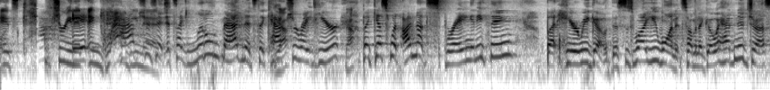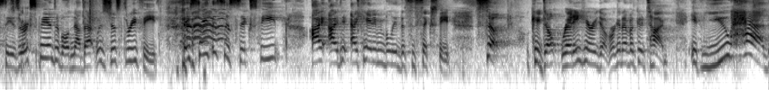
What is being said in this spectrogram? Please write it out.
It's capturing it, it and grabbing it. it. It's like little magnets that capture yep. right here. Yep. But guess what? I'm not spraying anything, but here we go. This is why you want it. So I'm gonna go ahead and adjust. These are expandable. Now that was just three feet. They say this is six feet. I, I, I can't even believe this is six feet. So Okay, don't, ready? Here we go. We're gonna have a good time. If you have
